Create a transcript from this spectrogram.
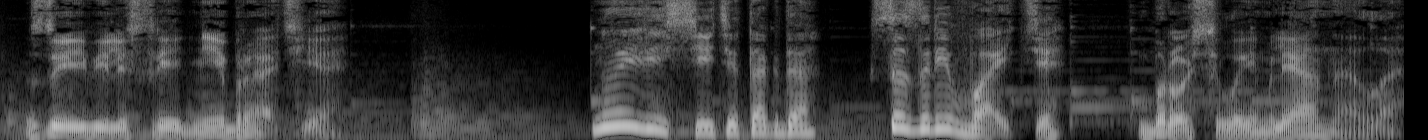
— заявили средние братья. «Ну и висите тогда, созревайте!» — бросила им Леонелла.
